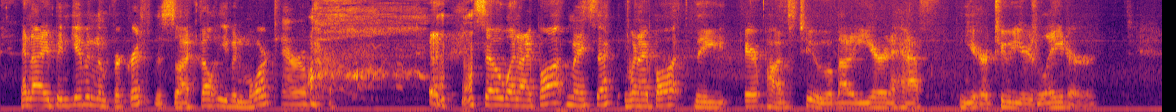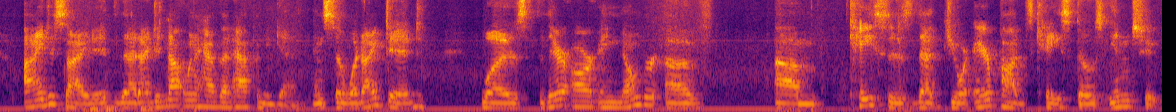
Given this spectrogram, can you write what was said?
and I had been given them for Christmas, so I felt even more terrible. so when I bought my sec, when I bought the AirPods 2 about a year and a half, year or two years later, I decided that I did not want to have that happen again. And so what I did was there are a number of um, cases that your AirPods case goes into.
